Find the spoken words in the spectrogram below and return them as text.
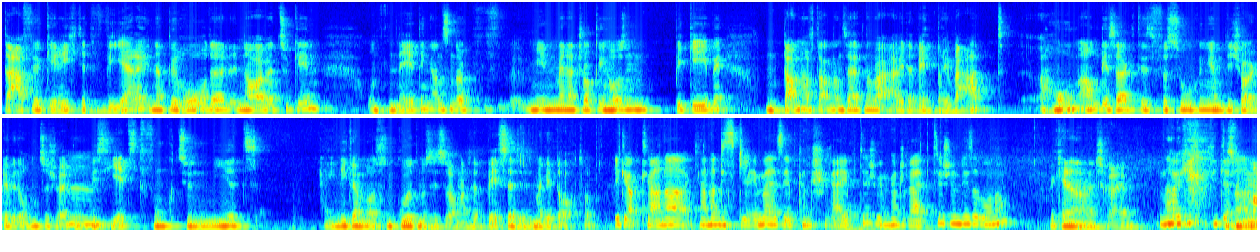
dafür gerichtet wäre, in ein Büro oder in eine Arbeit zu gehen und nicht den ganzen Tag mich in meiner Jogginghosen begebe und dann auf der anderen Seite aber auch wieder, wenn privat Home angesagt ist, versuchen eben die Schalter wieder umzuschalten. Mhm. Bis jetzt funktioniert es einigermaßen gut, muss ich sagen. Also besser, als ich mir gedacht habe. Ich glaube, kleiner, kleiner Disclaimer, es ist eben kein Schreibtisch. Wir haben keinen Schreibtisch in dieser Wohnung. Wir können auch nicht schreiben. Na, ich, Deswegen haben wir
